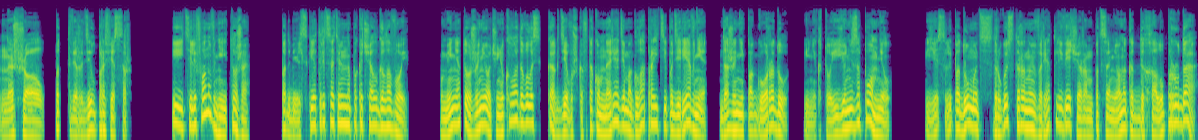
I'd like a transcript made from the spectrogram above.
«Нашел», — подтвердил профессор. И телефон в ней тоже. Подбельский отрицательно покачал головой. У меня тоже не очень укладывалось, как девушка в таком наряде могла пройти по деревне, даже не по городу, и никто ее не запомнил. Если подумать, с другой стороны, вряд ли вечером пацаненок отдыхал у пруда.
